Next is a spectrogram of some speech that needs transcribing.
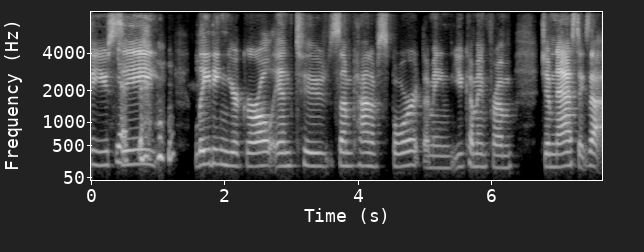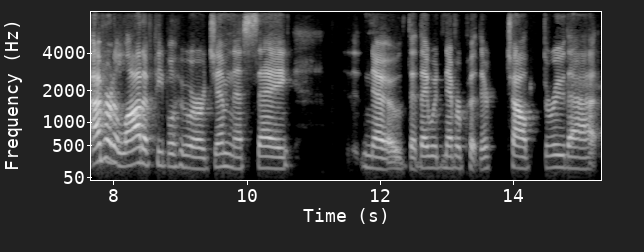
Do you yes. see leading your girl into some kind of sport? I mean, you coming from gymnastics. I, I've heard a lot of people who are gymnasts say no, that they would never put their child through that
